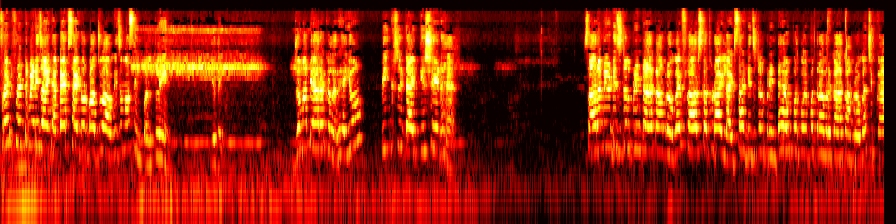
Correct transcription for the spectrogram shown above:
फ्रंट फ्रंट में डिज़ाइन है बैक साइड और बाजू आओगी, जमा सिंपल प्लेन ये देखो। जमा प्यारा कलर है यो पिंक सी टाइप की शेड है। सारा में डिजिटल प्रिंट वाला काम रहेगा। फ्लावर्स का थोड़ा हाईलाइट सा डिजिटल प्रिंट है। ऊपर कोई पत्रा वर्क वाला काम रहेगा। चिपका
